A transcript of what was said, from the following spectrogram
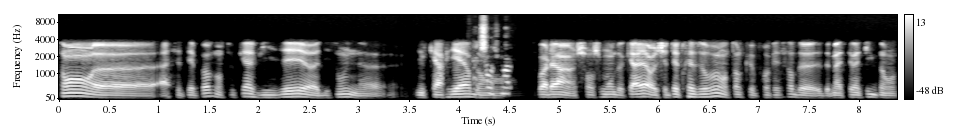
sans, euh, à cette époque en tout cas, viser, euh, disons, une, une carrière dans... Voilà un changement de carrière. J'étais très heureux en tant que professeur de, de mathématiques dans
